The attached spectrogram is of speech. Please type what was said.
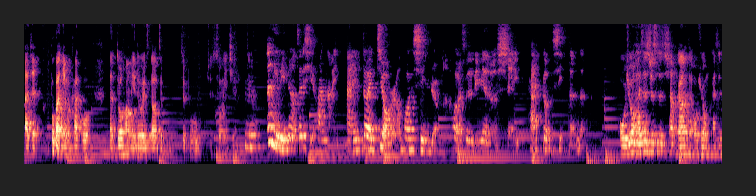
大家不管你有没有看过，很多行业都会知道这部这部就是综艺节目那你里面有最喜欢哪一哪一对旧人或新人吗？或者是里面的谁，他的个性等等？我觉得我还是就是像刚刚讲，我觉得我们还是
